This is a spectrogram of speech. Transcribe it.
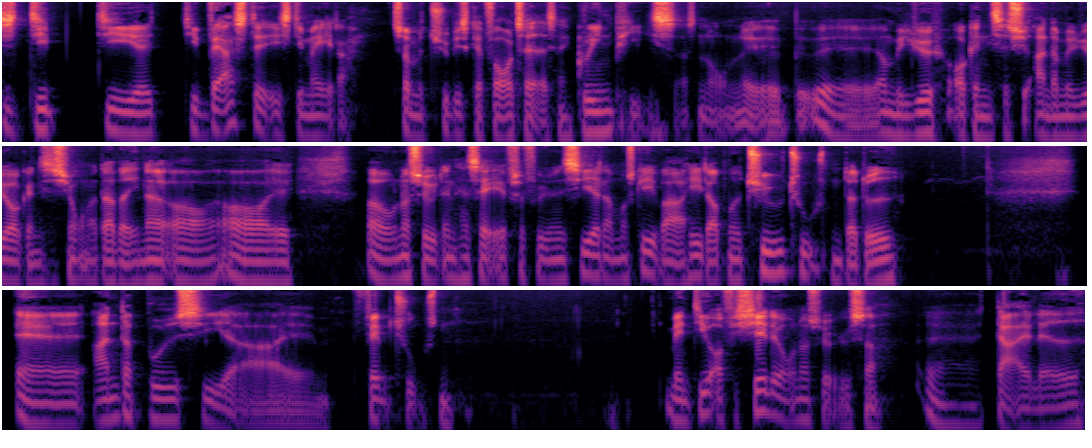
de, de, de, øh, de værste estimater, som typisk er foretaget af Greenpeace og sådan nogle øh, øh, og miljøorganisation, andre miljøorganisationer, der har været inde og, og, øh, og undersøge den her sag efterfølgende, siger, at der måske var helt op mod 20.000, der døde. Øh, andre bud siger øh, 5.000. Men de officielle undersøgelser, øh, der er lavet,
